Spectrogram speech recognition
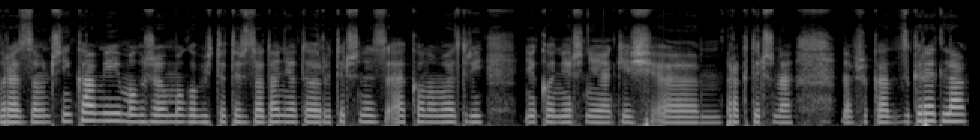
wraz z załącznikami. Może, mogą być to też zadania teoretyczne z ekonometrii, niekoniecznie jakieś e, praktyczne, na przykład z Gretla.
